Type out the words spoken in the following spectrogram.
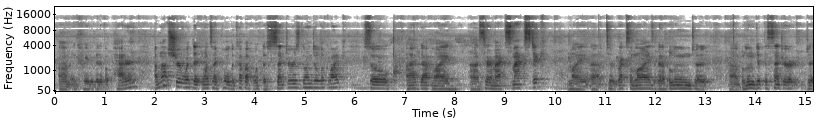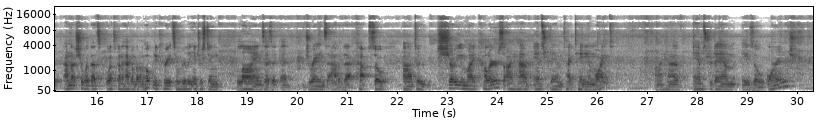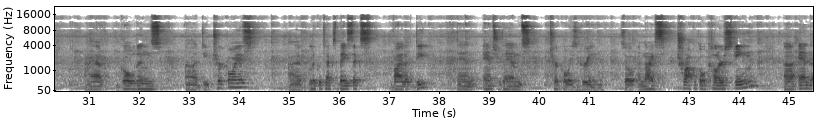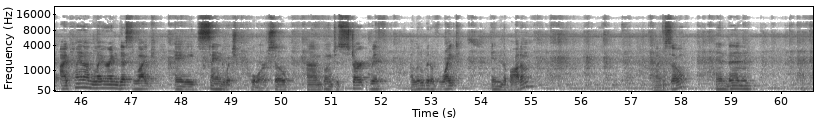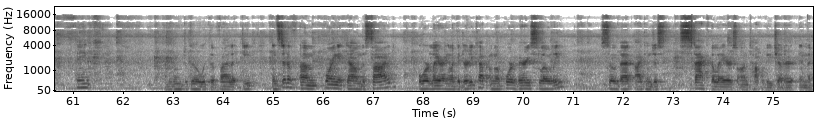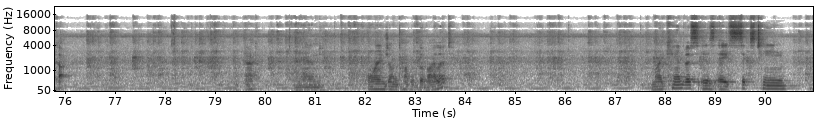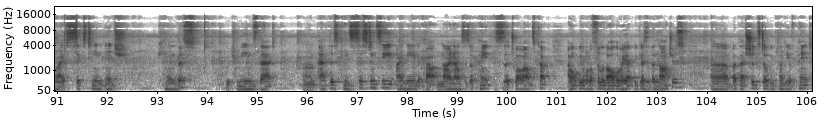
um, and create a bit of a pattern. I'm not sure what that, once I pull the cup up, what the center is going to look like. So I've got my uh, Ceramac smack stick, my uh, to wreck some lines. I've got a balloon to uh, balloon dip the center. To, I'm not sure what that's what's going to happen, but I'm hoping to create some really interesting lines as it, it drains out of that cup. So uh, to show you my colors, I have Amsterdam Titanium White. I have Amsterdam Azo Orange. I have Golden's uh, Deep Turquoise. I have Liquitex Basics Violet Deep and Amsterdam's Turquoise Green. So a nice tropical color scheme. Uh, and I plan on layering this like a sandwich pour. So I'm going to start with a little bit of white in the bottom like so. And then think I'm going to go with the violet deep. Instead of um, pouring it down the side or layering like a dirty cup, I'm gonna pour very slowly so that I can just stack the layers on top of each other in the cup. Like that. And orange on top of the violet. My canvas is a 16 by 16 inch canvas, which means that um, at this consistency, I need about nine ounces of paint. This is a 12 ounce cup. I won't be able to fill it all the way up because of the notches, uh, but that should still be plenty of paint.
